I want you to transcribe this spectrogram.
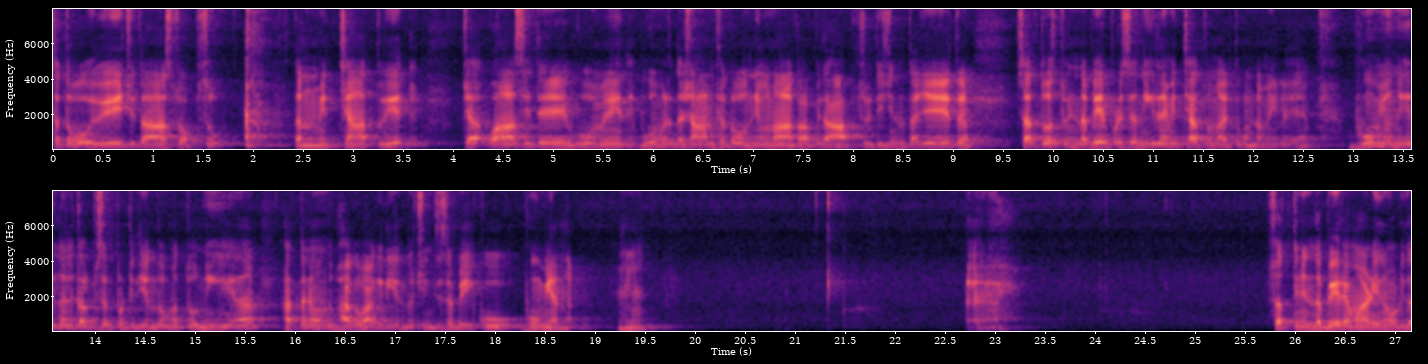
ಸತೋ ವಿವೇಚಿತ ಸ್ವಪ್ಸು ತನ್ಮಿಥ್ಯಾತ್ವೇ ಚ ವಾಸಿತೆ ಭೂಮಿ ಭೂಮಿರ್ದಶಾಂಶತೋ ನ್ಯೂನ ಕಲ್ಪಿತ ಆಪ್ಸು ಇತಿ ಚಿಂತೆಯೇತ್. ಸದ್ವಸ್ತುವಿನಿಂದ ಬೇರ್ಪಡಿಸಿದ ನೀರಿನ ಮಿಥ್ಯಾತ್ವವನ್ನು ಅರಿತುಕೊಂಡ ಮೇಲೆ ಭೂಮಿಯು ನೀರಿನಲ್ಲಿ ಕಲ್ಪಿಸಲ್ಪಟ್ಟಿದೆಯೆಂದು ಮತ್ತು ನೀರಿನ ಹತ್ತನೇ ಒಂದು ಭಾಗವಾಗಿದೆ ಎಂದು ಚಿಂತಿಸಬೇಕು ಭೂಮಿಯನ್ನು. ಸತ್ತಿನಿಂದ ಬೇರೆ ಮಾಡಿ ನೋಡಿದ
